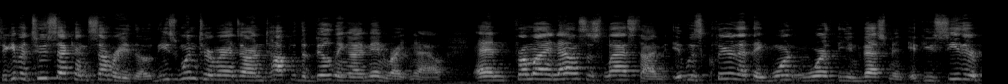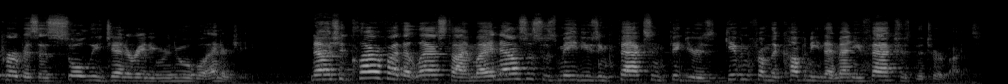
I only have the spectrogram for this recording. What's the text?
To give a two second summary though, these wind turbines are on top of the building I'm in right now, and from my analysis last time, it was clear that they weren't worth the investment if you see their purpose as solely generating renewable energy. Now, I should clarify that last time my analysis was made using facts and figures given from the company that manufactures the turbines.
